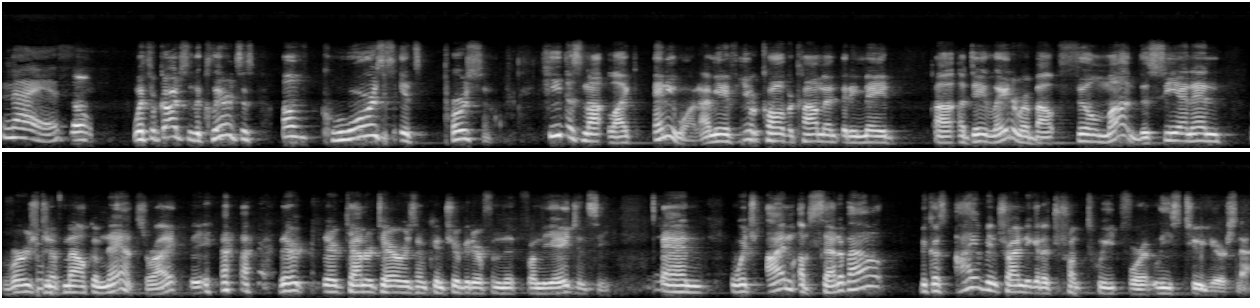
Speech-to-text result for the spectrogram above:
Nice. So, with regards to the clearances, of course it's personal. He does not like anyone. I mean, if you recall the comment that he made uh, a day later about Phil Mudd, the CNN version of Malcolm Nance, right? The, their their counterterrorism contributor from the from the agency, and which I'm upset about because I have been trying to get a Trump tweet for at least two years now.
